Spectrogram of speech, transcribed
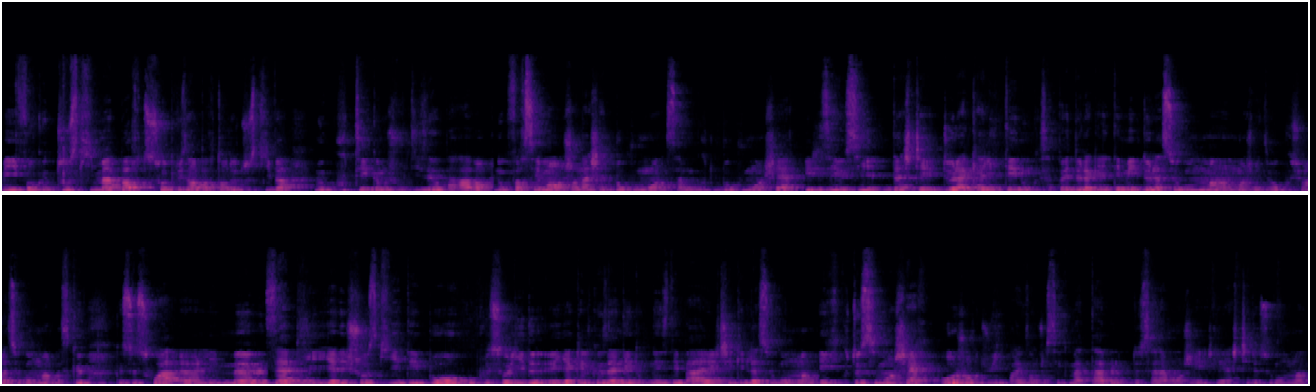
mais il faut que tout ce qui m'apporte soit plus important de tout ce qui va me coûter comme je vous le disais auparavant. Donc forcément j'en achète beaucoup moins, ça me coûte beaucoup moins cher et j'essaye aussi d'acheter de la qualité, donc ça peut être de la qualité mais de la seconde main. Moi je mise beaucoup sur la seconde main parce que que ce soit euh, les meubles, les habits, il y a des choses qui étaient beaucoup plus solides euh, il y a quelques années donc n'hésitez pas à aller checker de la seconde main et qui coûtent aussi moins cher aujourd'hui. Par exemple je sais que ma table de salle à manger je l'ai achetée de seconde main,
